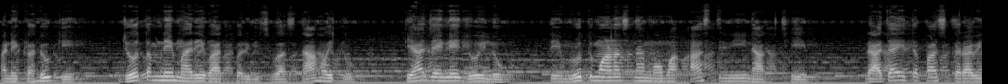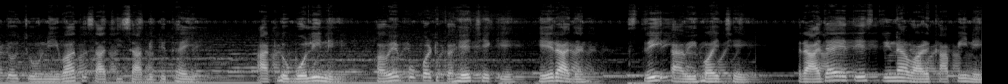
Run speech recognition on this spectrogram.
અને કહ્યું કે, જો તમને મારી વાત પર વિશ્વાસ ના હોય તો, ત્યાં જઈને જોઈ લો, તે મૃત માણસના મોંમાં આ સ્ત્રીની નાક છે. રાજાએ તપાસ કરાવી તો ચોરની વાત સાચી સાબિત થઈ. આટલું બોલીને હવે પોપટ કહે છે કે, હે રાજન, સ્ત્રી આવી હોય છે. રાજાએ તે સ્ત્રીના વાળ કાપીને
